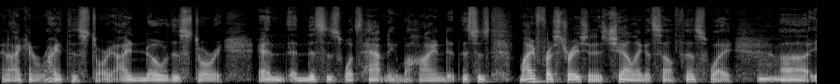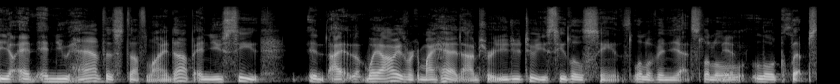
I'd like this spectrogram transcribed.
and I can write this story. I know this story, and and this is what's happening behind it. This is my frustration is channeling itself this way, Mm-hmm. uh, you know, and and you have this stuff lined up, and you see." In, I, the way I always work in my head, I'm sure you do too. You see little scenes, little vignettes, little Yeah. little clips.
